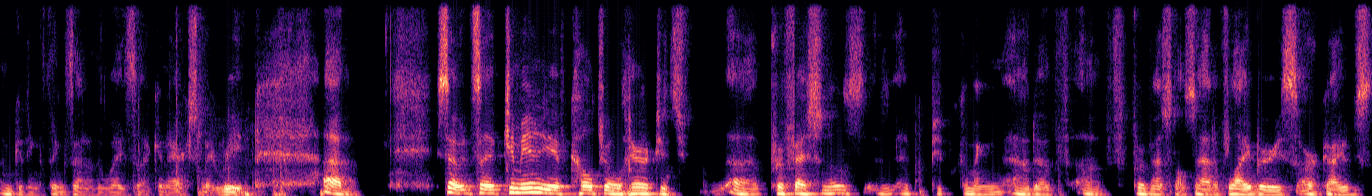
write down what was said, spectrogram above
I'm getting things out of the way so I can actually read. Um, so it's a community of cultural heritage uh, professionals, uh, people coming out of, of professionals out of libraries, archives,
